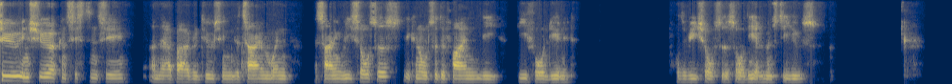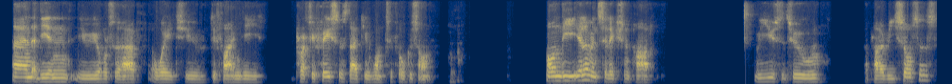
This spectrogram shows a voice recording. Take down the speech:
To ensure consistency and thereby reducing the time when assigning resources, you can also define the default unit for the resources or the elements to use. And at the end, you also have a way to define the project phases that you want to focus on. On the element selection part, we use the tool apply resources.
